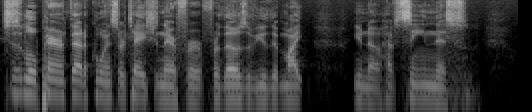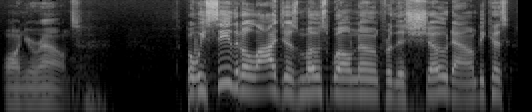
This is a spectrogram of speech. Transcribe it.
It's just a little parenthetical insertion there for, for those of you that might, you know, have seen this on your rounds. But we see that Elijah is most well known for this showdown because –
